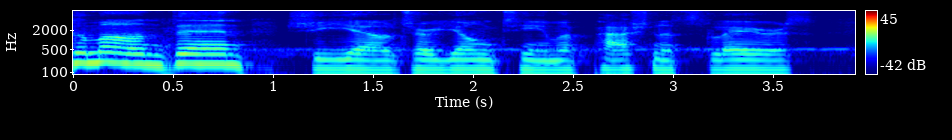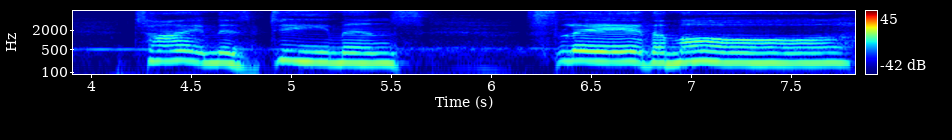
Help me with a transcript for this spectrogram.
Come on then, she yelled to her young team of passionate slayers. Time is demons. Slay them all.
